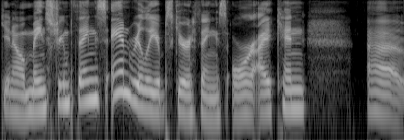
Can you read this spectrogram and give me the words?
you know mainstream things and really obscure things or i can uh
